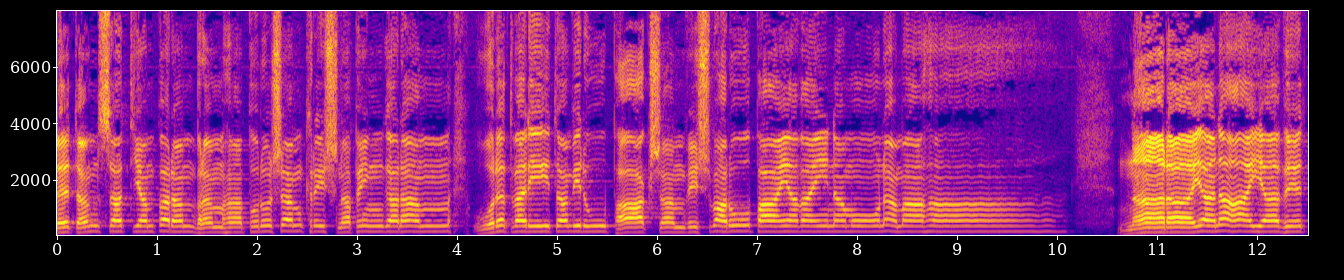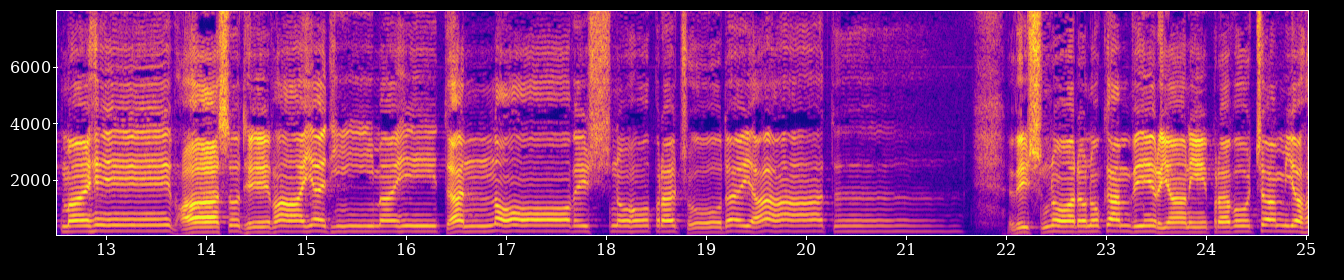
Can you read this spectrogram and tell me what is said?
ऋतं सत्यं परं ब्रह्म पुरुषं कृष्णपिङ्गरम् उरत्वरीतविरूपाक्षं विश्वरूपाय वै नमो नमः नारायणाय विद्महे वासुदेवाय धीमहि तन्नो विष्णुः प्रचोदयात् विष्णोरनुकं वीर्याणि प्रवोचं यः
